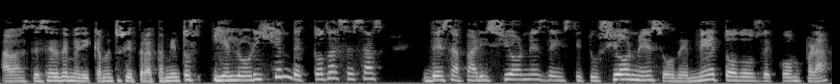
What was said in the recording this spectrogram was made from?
abastecer de medicamentos y tratamientos y el origen de todas esas desapariciones de instituciones o de métodos de compra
